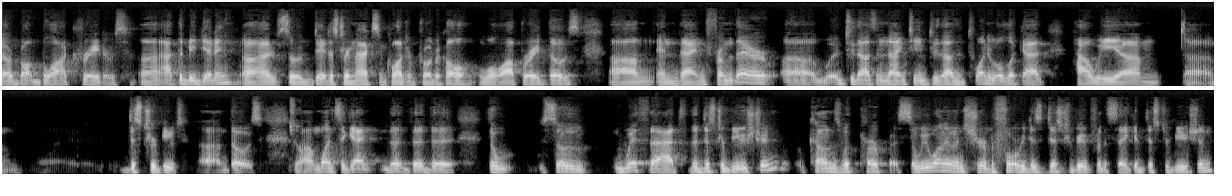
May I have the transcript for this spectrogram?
are block creators uh, at the beginning. Uh, so DataStream X and Quadrant Protocol will operate those, um, and then from there, uh, 2019, 2020, we'll look at how we um, um, distribute uh, those. Sure. Um, once again, the the the the so with that, the distribution comes with purpose. So we want to ensure before we just distribute for the sake of distribution,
